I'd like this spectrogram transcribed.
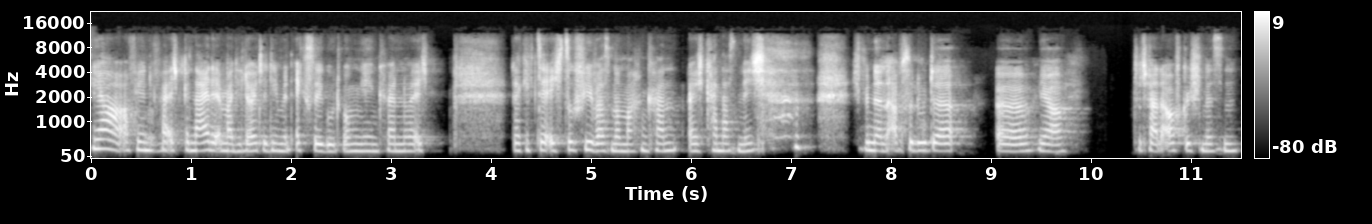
Ja, auf jeden Fall. Ich beneide immer die Leute, die mit Excel gut umgehen können, weil ich, da gibt es ja echt so viel, was man machen kann. Aber ich kann das nicht. ich bin dann absoluter, äh, ja, total aufgeschmissen.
